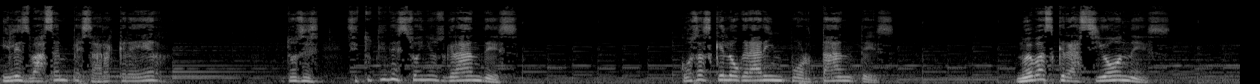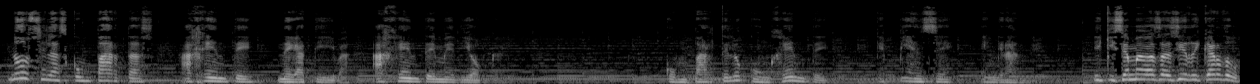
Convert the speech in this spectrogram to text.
y les vas a empezar a creer. Entonces, si tú tienes sueños grandes, cosas que lograr importantes, nuevas creaciones, no se las compartas a gente negativa, a gente mediocre. Compártelo con gente que piense en grande. Y quizá me vas a decir, Ricardo,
